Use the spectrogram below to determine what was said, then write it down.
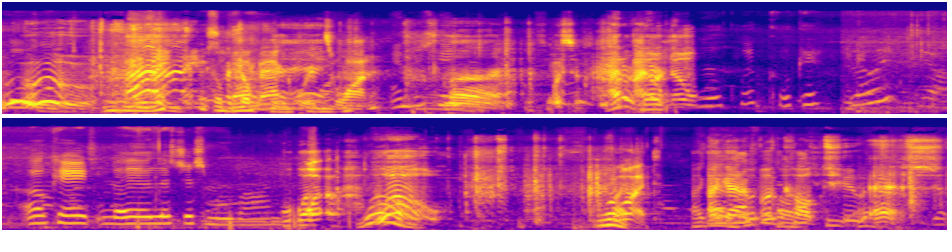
Ooh. Ooh. Let's go backwards one. I'm just gonna What's it? I don't I know. don't know. real quick. Okay. Okay. Really? Yeah. Okay, let's just move on. What? Whoa! What? I got a book called 2S.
